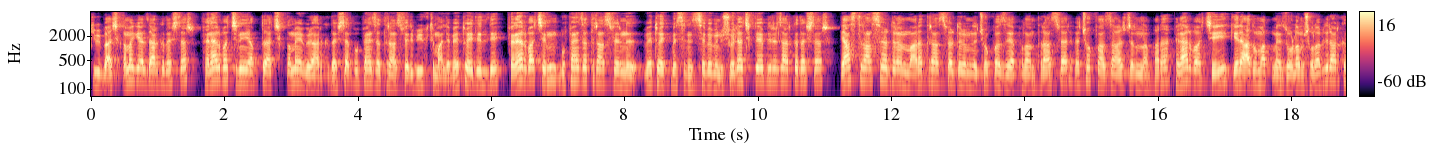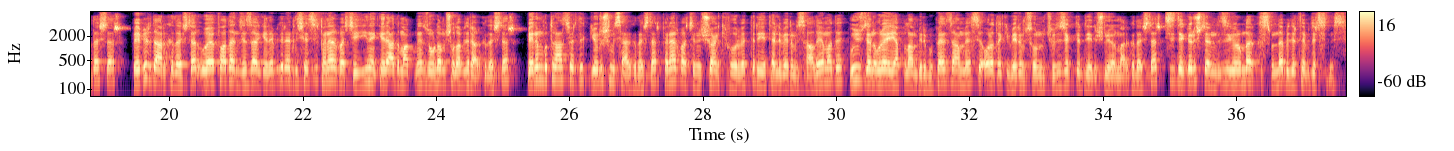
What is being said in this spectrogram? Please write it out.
gibi bir açıklama geldi arkadaşlar. Fenerbahçe'nin yaptığı açıklamaya göre arkadaşlar bu Penza transferi büyük ihtimalle veto edildi. Fenerbahçe'nin bu Penza transferini veto etmesinin sebebini şöyle açıklayabiliriz arkadaşlar. Yaz transfer dönemi ve ara transfer döneminde çok fazla yapılan transfer ve çok fazla harcanılan para Fenerbahçe'yi geri adım atmaya zorlamış olabilir arkadaşlar. Ve bir de arkadaşlar UEFA'dan ceza gelebilir endişesi Fenerbahçe'yi yine geri adım atmaya zorlamış olabilir arkadaşlar. Benim bu transferdeki görüşüm ise arkadaşlar Fenerbahçe'nin şu anki forvetleri yeterli verimi sağlayamadı. Bu yüzden oraya yapılan bir bu penza hamlesi oradaki verim sorununu çözecektir diye düşünüyorum arkadaşlar. Siz de görüşlerinizi yorumlar kısmında belirtebilirsiniz.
